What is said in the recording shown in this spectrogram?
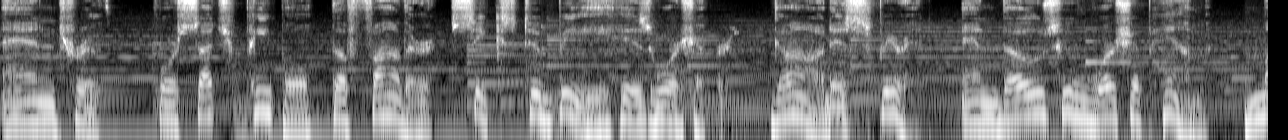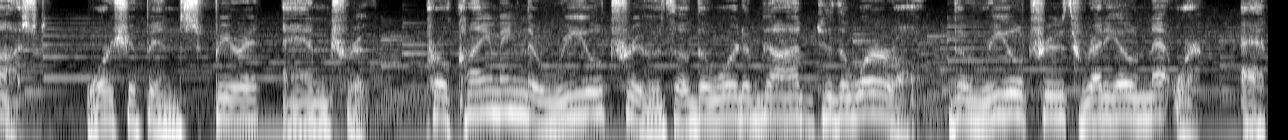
and truth. For such people, the Father seeks to be his worshippers. God is spirit, and those who worship him must worship in spirit and truth proclaiming the real truth of the Word of God to the world. The Real Truth Radio Network at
